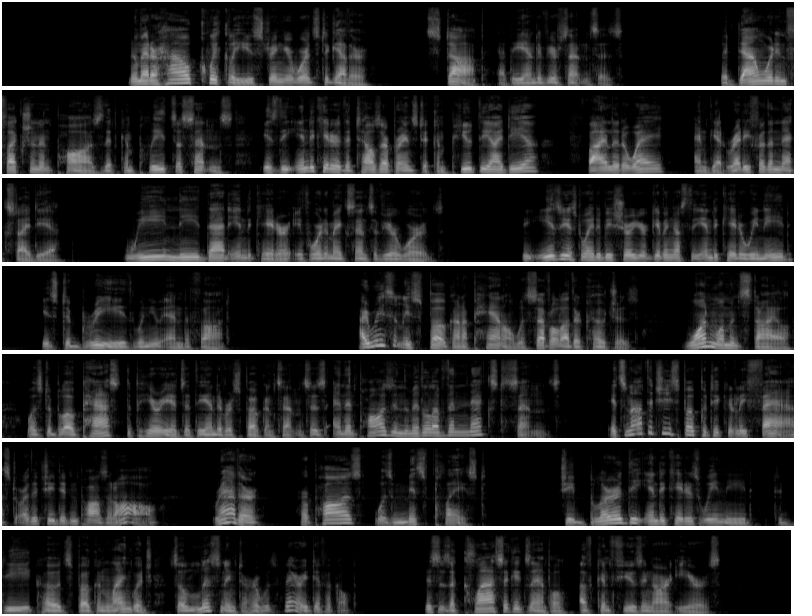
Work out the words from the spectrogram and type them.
No matter how quickly you string your words together, stop at the end of your sentences. The downward inflection and pause that completes a sentence is the indicator that tells our brains to compute the idea, file it away, and get ready for the next idea. We need that indicator if we're to make sense of your words. The easiest way to be sure you're giving us the indicator we need is to breathe when you end a thought. I recently spoke on a panel with several other coaches. One woman's style was to blow past the periods at the end of her spoken sentences and then pause in the middle of the next sentence. It's not that she spoke particularly fast or that she didn't pause at all. Rather, her pause was misplaced. She blurred the indicators we need to decode spoken language, so listening to her was very difficult. This is a classic example of confusing our ears.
